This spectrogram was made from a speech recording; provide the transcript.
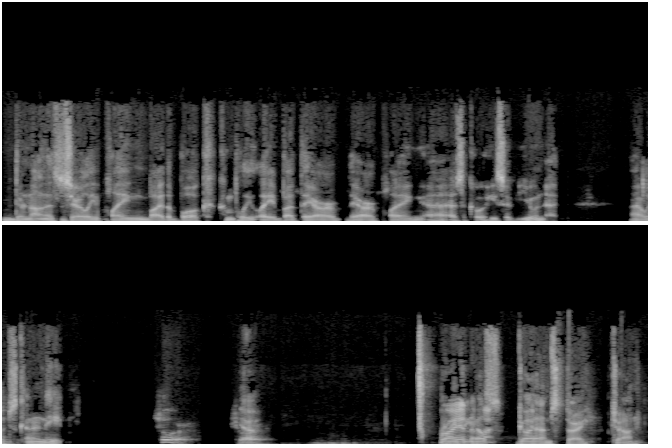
they're not necessarily playing by the book completely, but they are they are playing uh, as a cohesive unit, uh, which is kind of neat. Sure. sure. Yeah. Brian, else? go ahead. I'm sorry, John.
